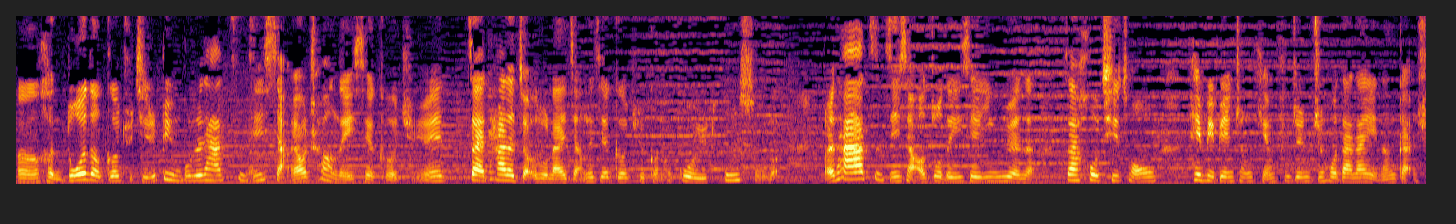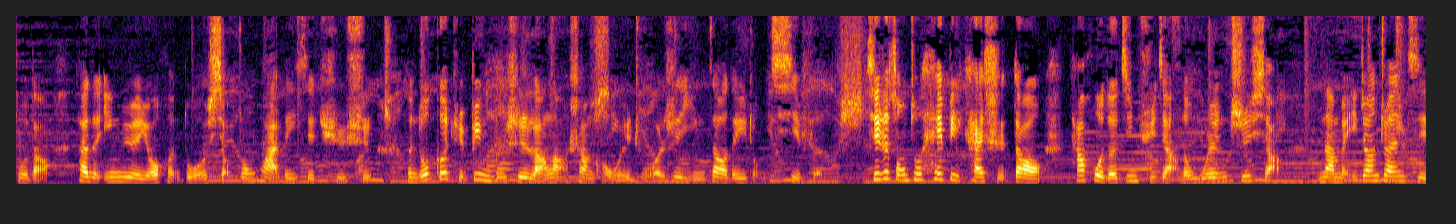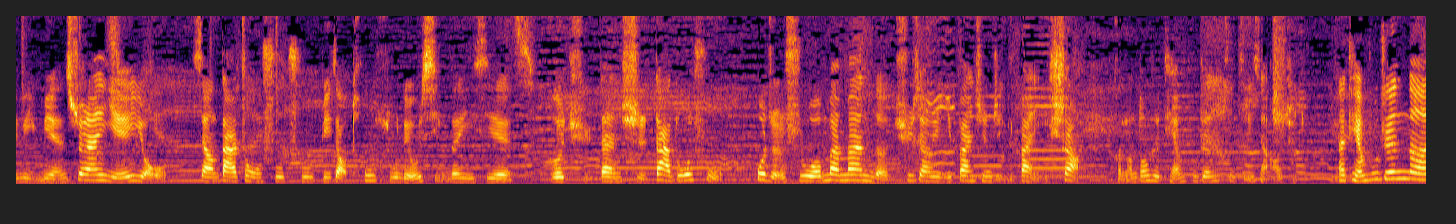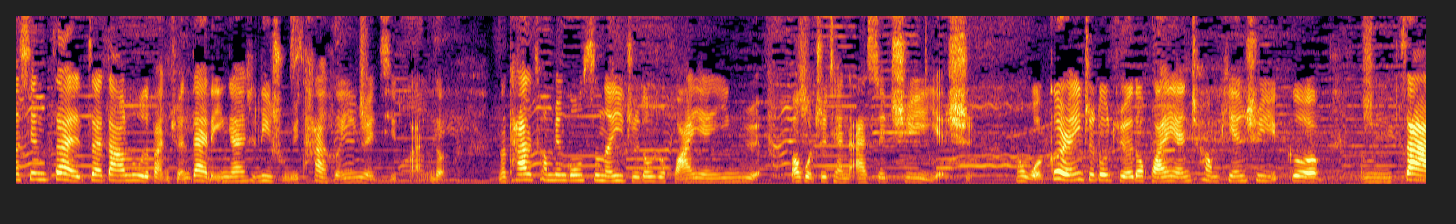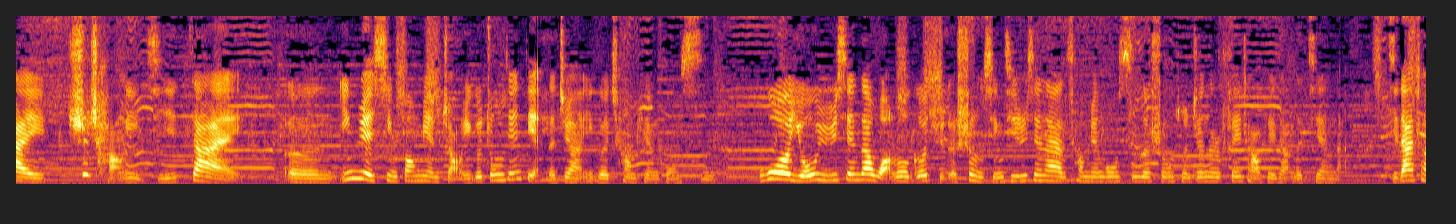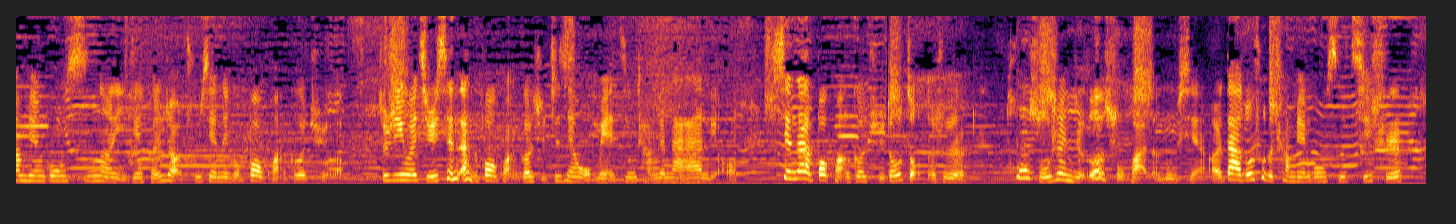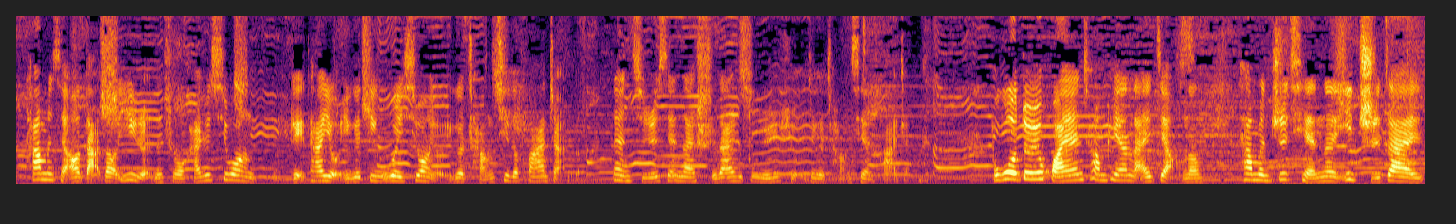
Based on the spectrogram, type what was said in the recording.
嗯，很多的歌曲其实并不是他自己想要唱的一些歌曲，因为在他的角度来讲，那些歌曲可能过于通俗了。而他自己想要做的一些音乐呢，在后期从黑笔变成田馥甄之后，大家也能感受到他的音乐有很多小众化的一些趋势，很多歌曲并不是朗朗上口为主，而是营造的一种气氛。其实从《To 黑笔》开始到他获得金曲奖的无人知晓，那每一张专辑里面虽然也有向大众输出比较通俗流行的一些歌曲，但是大多数或者说慢慢的趋向于一半甚至一半以上，可能都是田馥甄自己想要去做。那田馥甄呢，现在在大陆的版权代理应该是隶属于泰和音乐集团的。那他的唱片公司呢，一直都是华研音乐，包括之前的 S.H.E 也是。那我个人一直都觉得华研唱片是一个，嗯，在市场以及在，嗯，音乐性方面找一个中间点的这样一个唱片公司。不过由于现在网络歌曲的盛行，其实现在的唱片公司的生存真的是非常非常的艰难。几大唱片公司呢，已经很少出现那种爆款歌曲了。就是因为其实现在的爆款歌曲，之前我们也经常跟大家聊，现在爆款歌曲都走的是通俗甚至恶俗化的路线，而大多数的唱片公司其实他们想要打造艺人的时候，还是希望给他有一个定位，希望有一个长期的发展。但其实现在时代是不允许有这个长线发展的。不过对于华研唱片来讲呢，他们之前呢一直在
